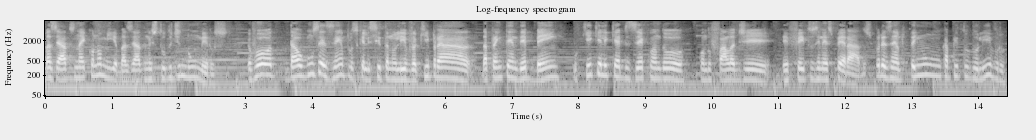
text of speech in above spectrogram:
baseados na economia, baseado no estudo de números. Eu vou dar alguns exemplos que ele cita no livro aqui para dar para entender bem o que, que ele quer dizer quando, quando fala de efeitos inesperados. Por exemplo, tem um capítulo do livro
